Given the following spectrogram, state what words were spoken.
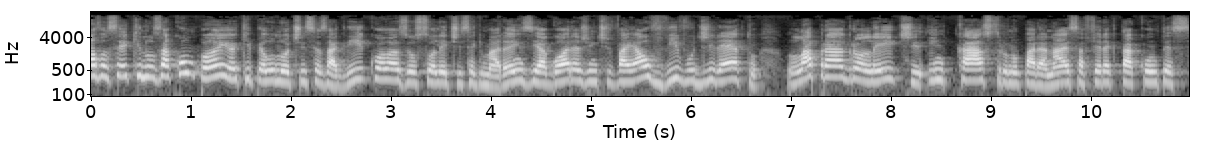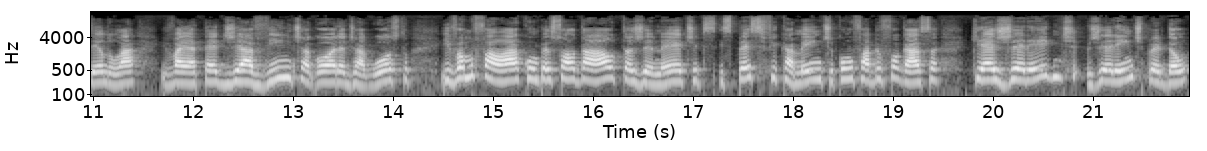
Olá, você que nos acompanha aqui pelo Notícias Agrícolas. Eu sou Letícia Guimarães e agora a gente vai ao vivo, direto, lá para Agroleite, em Castro, no Paraná. Essa feira que está acontecendo lá e vai até dia 20 agora de agosto. E vamos falar com o pessoal da Alta Genetics, especificamente com o Fábio Fogaça, que é gerente, gerente perdão,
